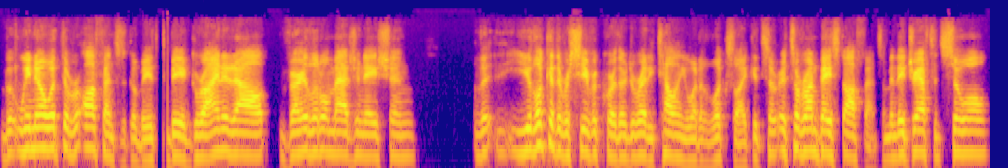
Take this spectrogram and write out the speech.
But we know what the offense is going to be. It's going to be a grinded out, very little imagination. The, you look at the receiver core; they're already telling you what it looks like. It's a it's a run based offense. I mean, they drafted Sewell.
